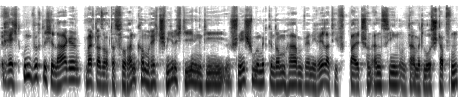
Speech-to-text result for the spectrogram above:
recht unwirtliche Lage macht also auch das Vorankommen recht schwierig. Diejenigen, die Schneeschuhe mitgenommen haben, werden die relativ bald schon anziehen und damit losstapfen.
